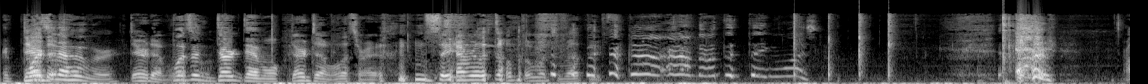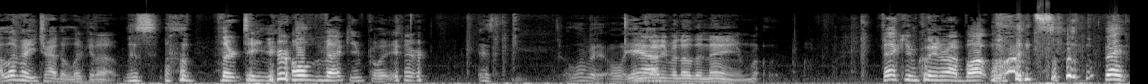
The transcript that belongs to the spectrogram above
Daredevil. wasn't a Hoover. Daredevil. wasn't Dirt Devil. that's all. Daredevil. That's right. See, I really don't know much about these. I don't know what the thing was. I love how you tried to look it up. This 13 year old vacuum cleaner. It's a little bit old. Yeah. You don't even know the name. Vacuum cleaner I bought once. but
